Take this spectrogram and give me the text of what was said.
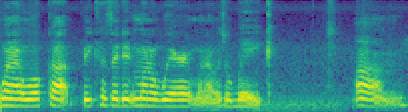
when I woke up because I didn't want to wear it when I was awake. Um,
